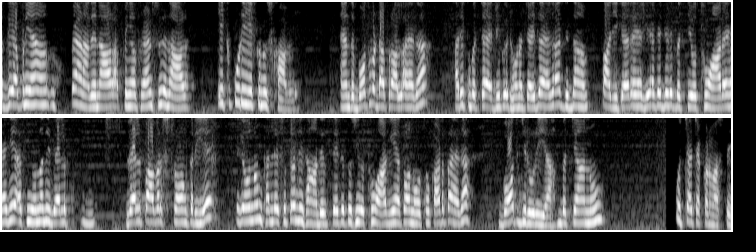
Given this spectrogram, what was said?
ਅੱਗੇ ਆਪਣੀਆਂ ਭੈਣਾਂ ਦੇ ਨਾਲ, ਆਪਣੀਆਂ ਫਰੈਂਡਸ ਦੇ ਨਾਲ ਇੱਕ ਕੁੜੀ ਇੱਕ ਨੂੰ ਸਿਖਾਵੇ। ਐਂਡ ਬਹੁਤ ਵੱਡਾ ਉਪਰਾਲਾ ਹੈਗਾ, ਹਰ ਇੱਕ ਬੱਚਾ ਐਜੂਕੇਟ ਹੋਣਾ ਚਾਹੀਦਾ ਹੈਗਾ, ਜਿੱਦਾਂ ਭਾਜੀ ਕਹਿ ਰਹੇ ਹੈਗੇ ਆ ਕਿ ਜਿਹੜੇ ਬੱਚੇ ਉੱਥੋਂ ਆ ਰਹੇ ਹੈਗੇ, ਅਸੀਂ ਉਹਨਾਂ ਦੀ ਵੈਲ ਵੈਲ ਪਾਵਰ ਸਟਰੋਂਗ ਕਰੀਏ ਤੇ ਕਿ ਉਹਨਾਂ ਨੂੰ ਥੱਲੇ ਸੁੱਟਣ ਦੀ ਥਾਂ ਦੇ ਉੱਤੇ ਕਿ ਤੁਸੀਂ ਉੱਥੋਂ ਆ ਗਏ ਆ ਤੁਹਾਨੂੰ ਉੱਥੋਂ ਕੱਢਤਾ ਹੈਗਾ, ਬਹੁਤ ਜ਼ਰੂਰੀ ਆ ਬੱਚਿਆਂ ਨੂੰ ਉੱਚਾ ਚੱਕਣ ਵਾਸਤੇ।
